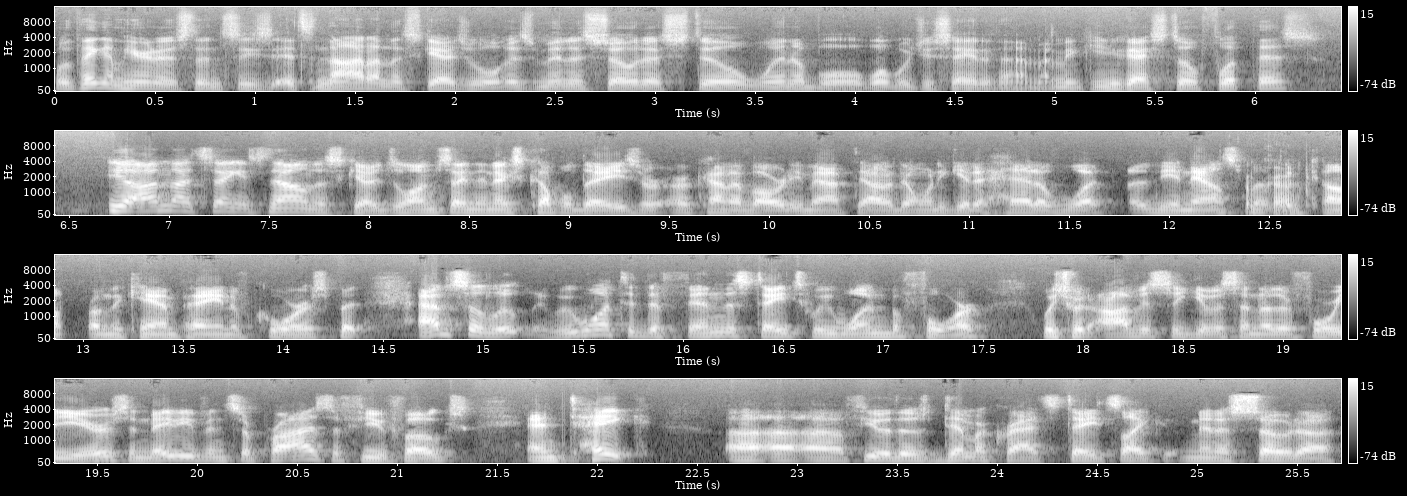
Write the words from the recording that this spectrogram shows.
Well, the thing I'm hearing is since it's not on the schedule, is Minnesota still winnable? What would you say to them? I mean, can you guys still flip this? Yeah, I'm not saying it's now on the schedule. I'm saying the next couple days are, are, kind of already mapped out. I don't want to get ahead of what uh, the announcement okay. would come from the campaign, of course. But absolutely, we want to defend the states we won before, which would obviously give us another four years and maybe even surprise a few folks and take uh, a, a few of those Democrat states like Minnesota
